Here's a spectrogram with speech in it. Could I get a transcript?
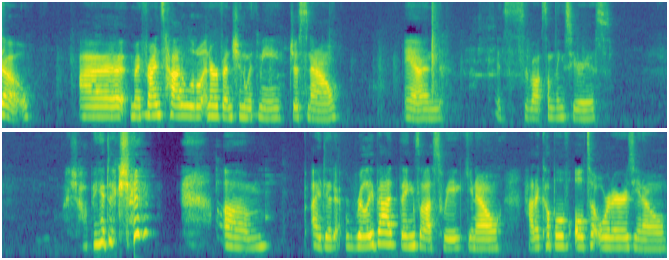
So, I, my friends had a little intervention with me just now, and it's about something serious. My shopping addiction. um, I did really bad things last week, you know, had a couple of Ulta orders, you know,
